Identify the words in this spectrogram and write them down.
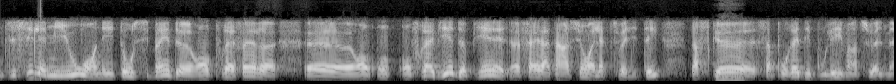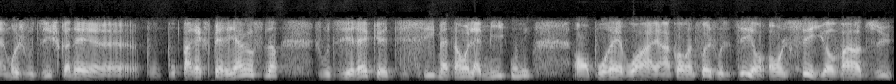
d'ici la mi-août, on est aussi bien de, on pourrait faire, euh, euh, on, on, ferait bien de bien faire attention à l'actualité parce que mhm. ça pourrait débouler éventuellement. Moi, je vous dis, je connais, euh, pour, par expérience là, je vous dirais que d'ici, mettons la mi-août, on pourrait voir. encore une fois, je vous le dis, on, le sait, il a vendu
